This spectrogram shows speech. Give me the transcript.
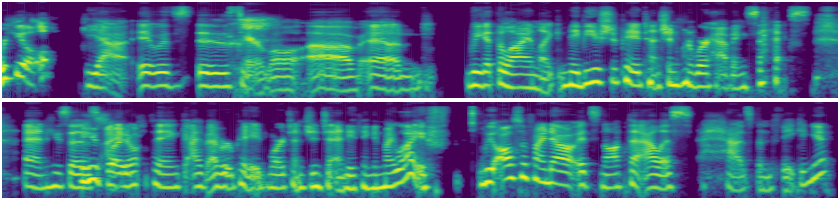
real. Yeah it was it was terrible. Um and we get the line like maybe you should pay attention when we're having sex. And he says He's i don't think i've ever paid more attention to anything in my life. We also find out it's not that alice has been faking it.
